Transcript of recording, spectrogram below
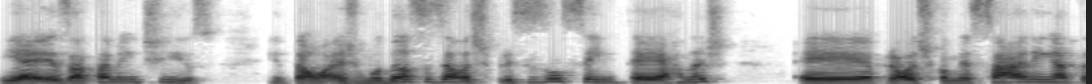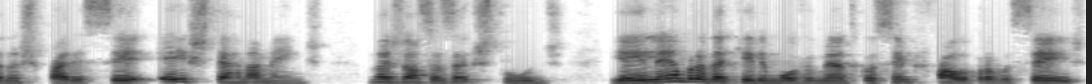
E é exatamente isso. Então, as mudanças elas precisam ser internas é, para elas começarem a transparecer externamente nas nossas atitudes. E aí lembra daquele movimento que eu sempre falo para vocês?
